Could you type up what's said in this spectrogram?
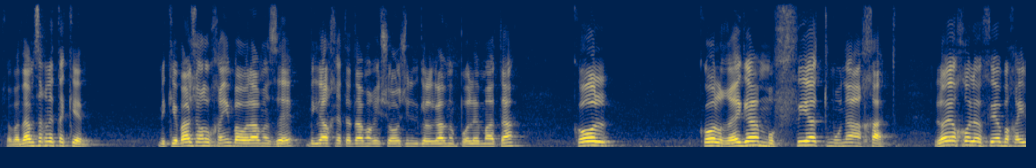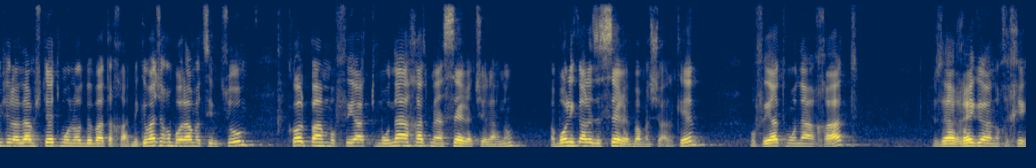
עכשיו אדם צריך לתקן. מכיוון שאנחנו חיים בעולם הזה, בגלל חטא הדם הראשון שנתגלגלנו פה למטה, כל, כל רגע מופיע תמונה אחת. לא יכול להופיע בחיים של אדם שתי תמונות בבת אחת. מכיוון שאנחנו בעולם הצמצום, כל פעם מופיעה תמונה אחת מהסרט שלנו, בואו נקרא לזה סרט במשל, כן? מופיעה תמונה אחת, זה הרגע הנוכחי.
